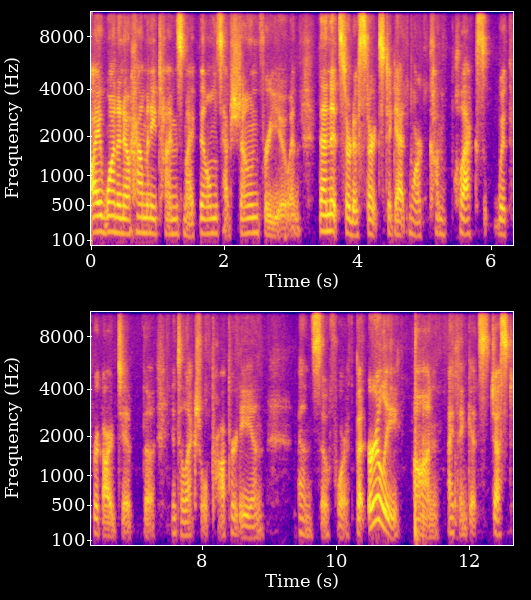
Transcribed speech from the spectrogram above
I want to know how many times my films have shown for you. And then it sort of starts to get more complex with regard to the intellectual property and, and so forth. But early on, I think it's just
